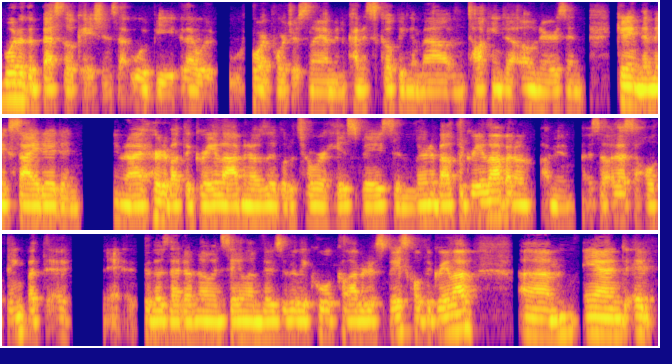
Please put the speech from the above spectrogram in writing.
what are the best locations that would be that would for a Portrait Slam and kind of scoping them out and talking to owners and getting them excited and you know, I heard about the Gray Lab and I was able to tour his space and learn about the Gray Lab. I don't, I mean, that's, that's the whole thing. But the, for those that don't know, in Salem, there's a really cool collaborative space called the Gray Lab um, and it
